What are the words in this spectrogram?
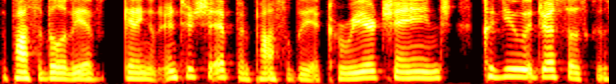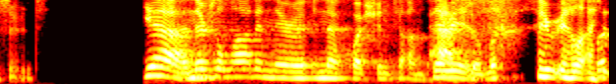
the possibility of getting an internship and possibly a career change. Could you address those concerns? Yeah, and there's a lot in there in that question to unpack. So let, I realize. Let,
